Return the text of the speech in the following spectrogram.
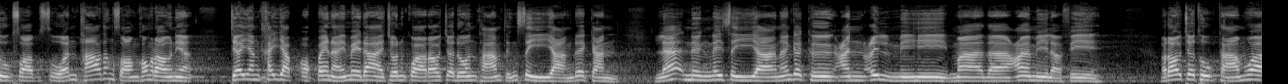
ถูกสอบสวนเท้าทั้งสองของเราเนี่ยจะยังขยับออกไปไหนไม่ได้ จนกว่าเราจะโดนถามถึง 4 อย่างด้วยกัน และหนึ่งใน 4 อย่างนั้นก็คืออันอิลมิฮีมาดาอามิลาฟีเราจะถูกถามว่า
